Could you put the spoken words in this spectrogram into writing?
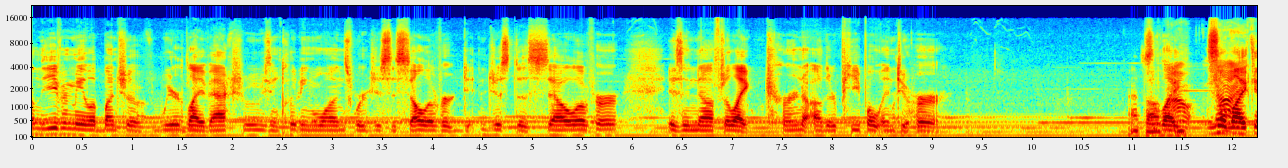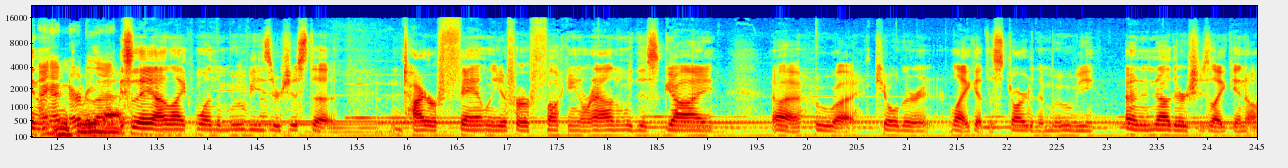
And they even made a bunch of weird live action movies, including ones where just a cell of her, just a cell of her, is enough to like turn other people into her. That's So, awesome. like- Wow. so No, like in- I, I hadn't heard of that. that. So yeah, like one of the movies, there's just a entire family of her fucking around with this guy uh, who uh, killed her, like at the start of the movie. And another, she's like in a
